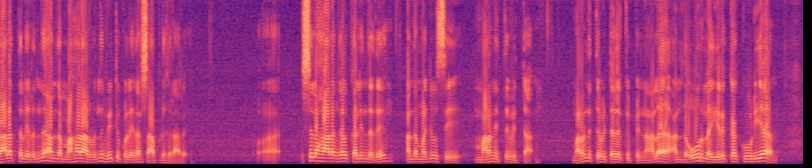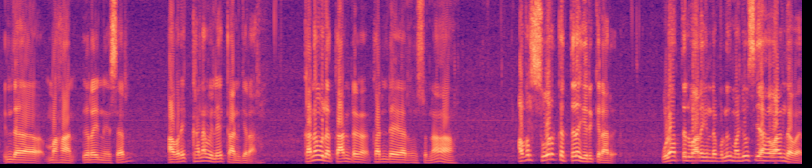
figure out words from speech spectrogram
காலத்திலிருந்து அந்த மகனார் வந்து வீட்டுக்குள்ளே தான் சாப்பிடுகிறாரு. சில காலங்கள் கழிந்தது அந்த மஜூசி மரணித்து விட்டார். மரணித்து விட்டதற்கு பின்னால் அந்த ஊரில் இருக்கக்கூடிய இந்த மகான் இறைநேசர் அவரை கனவிலே காண்கிறார். கனவுல காண்ட கண்டார்னு சொன்னால் அவர் சுவர்க்கத்தில் இருக்கிறார். உலகத்தில் வாழ்கின்ற பொழுது மஜூசியாக வாழ்ந்தவர்.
